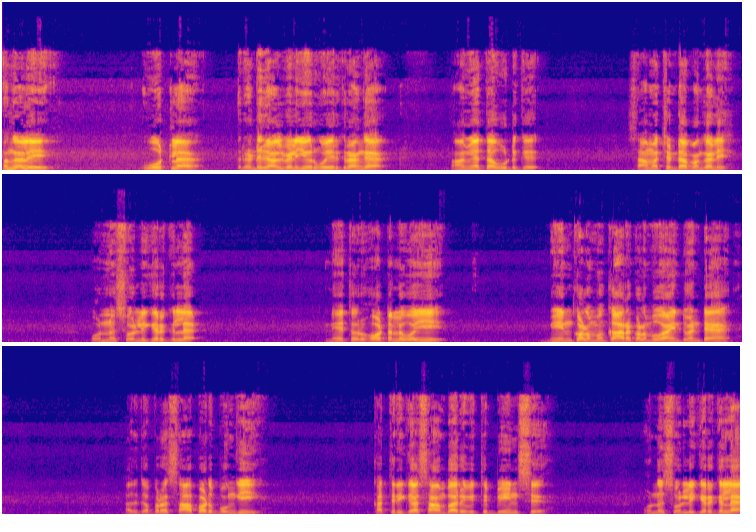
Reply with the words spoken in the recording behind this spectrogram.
பங்காளி வீட்டில் ரெண்டு நாள் வெளியூர் போயிருக்கிறாங்க. மாமியாத்தா வீட்டுக்கு. சமைச்சண்டா பங்காளி. ஒன்றும் சொல்லிக்கிறதுக்கு இல்லை நேற்று ஒரு ஹோட்டலில் போய் மீன் குழம்பும் காரக்குழம்பும் வாங்கிட்டு வந்துட்டேன். அதுக்கப்புறம் சாப்பாடு பொங்கி கத்திரிக்காய் சாம்பார் வித்து பீன்ஸு. ஒன்றும் சொல்லிக்கிறதுக்கு இல்லை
